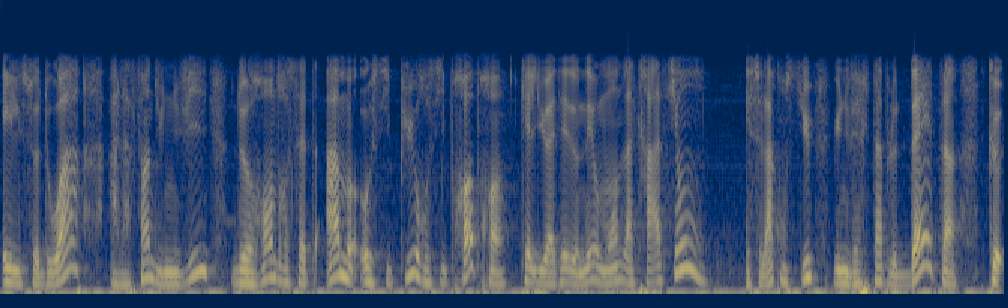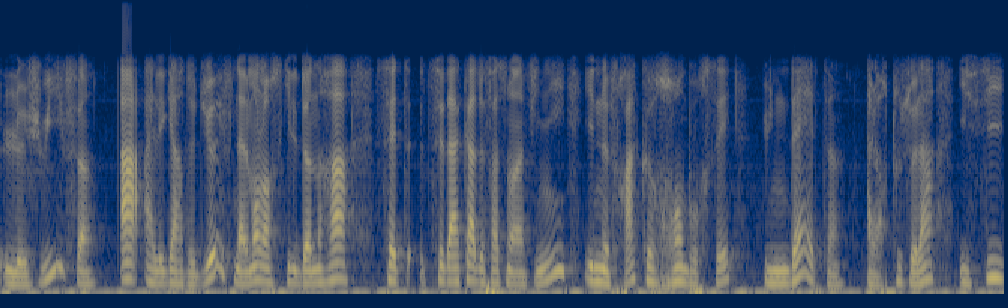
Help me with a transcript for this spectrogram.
et il se doit, à la fin d'une vie, de rendre cette âme aussi pure, aussi propre qu'elle lui a été donnée au moment de la création. Et cela constitue une véritable dette que le juif a à l'égard de Dieu, et finalement, lorsqu'il donnera cette tzedaka de façon infinie, il ne fera que rembourser une dette. Alors tout cela ici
